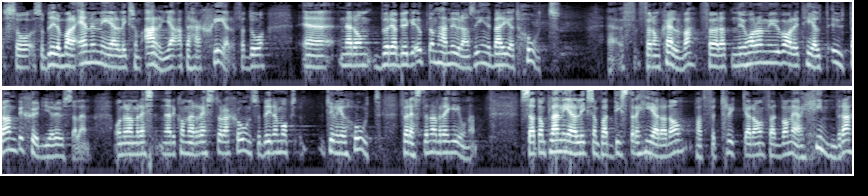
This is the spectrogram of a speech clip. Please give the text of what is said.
så, så blir de bara ännu mer liksom arga att det här sker. För då, när de börjar bygga upp de här murarna så innebär det ett hot för dem själva. För att nu har de ju varit helt utan beskydd i Jerusalem. Och när, de, när det kommer en restauration så blir de också tydligen ett hot för resten av regionen. Så att de planerar liksom på att distrahera dem, på att förtrycka dem, för att vara med och hindra eh,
